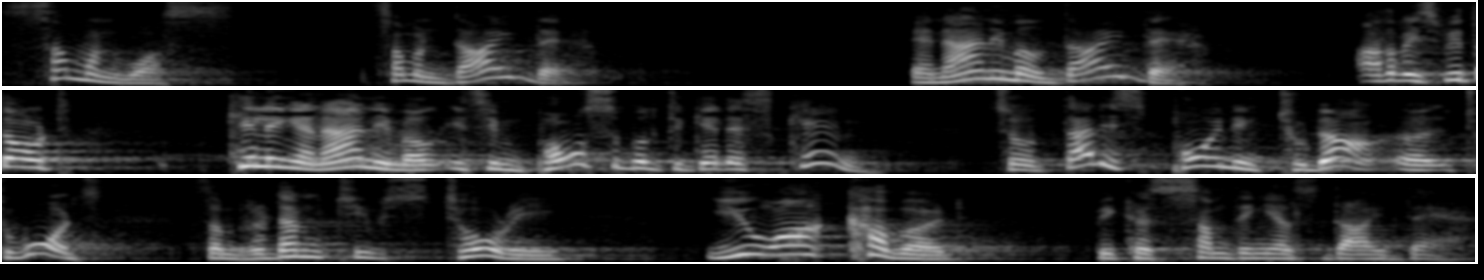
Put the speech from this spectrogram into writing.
someone was Someone died there. An animal died there. Otherwise, without killing an animal, it's impossible to get a skin. So that is pointing to down, uh, towards some redemptive story. You are covered because something else died there.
